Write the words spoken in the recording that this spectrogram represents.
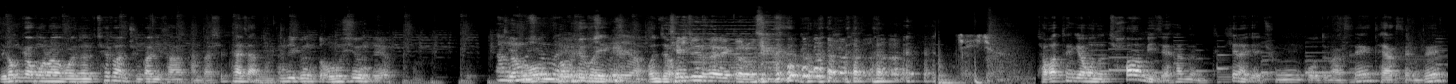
이런 경우라고는 최소한 중간 이상은 간다 실패하지 않는다. 근데 이건 너무 쉬운데요. 아, 너무 쉬운 말 너무 쉬운 거 얘기. 해주시면 먼저 제주성형외과로 저 같은 경우는 처음 이제 하는 특히나 이제 중고등학생, 대학생들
